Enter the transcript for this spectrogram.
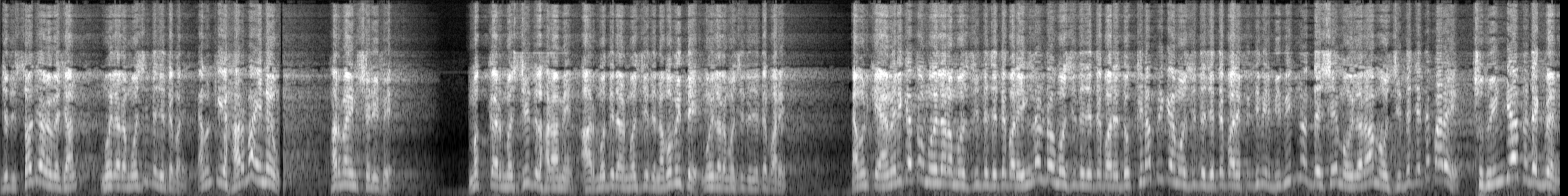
যদি সৌদি আরবে যান, মহিলারা মসজিদে যেতে পারে। এমনকি হারমাইনেও, হারমাইন শরীফে। মক্কার মসজিদুল হারামে আর মদিনার মসজিদে নবমীতে মহিলারা মসজিদে যেতে পারে। এমনকি আমেরিকাতেও মহিলারা মসজিদে যেতে পারে, ইংল্যান্ডও মসজিদে যেতে পারে, দক্ষিণ আফ্রিকায় মসজিদে যেতে পারে, পৃথিবীর বিভিন্ন দেশে মহিলারা মসজিদে যেতে পারে। শুধু ইন্ডিয়াতে দেখবেন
